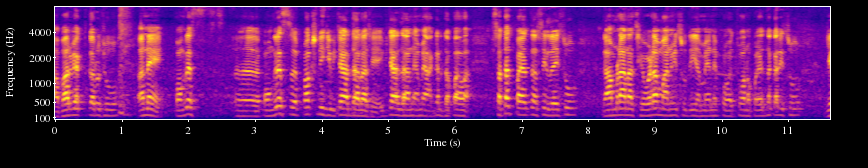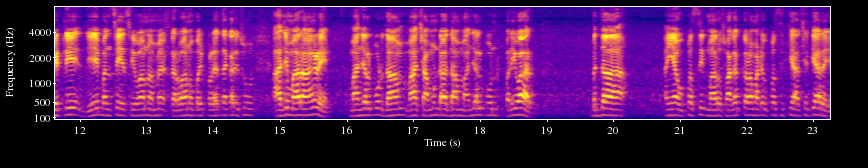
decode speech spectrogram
આભાર વ્યક્ત કરું છું અને કોંગ્રેસ કોંગ્રેસ પક્ષની જે વિચારધારા છે, એ વિચારધારાને અમે આગળ ધપાવવા સતત પ્રયત્નશીલ રહીશું. ગામડાના છેવાડા માનવી સુધી અમે એને પહોંચવાનો પ્રયત્ન કરીશું. જેટલી જે બનશે એ સેવાનો અમે કરવાનો પ્રયત્ન કરીશું. આજે મારા આંગણે માંજલપુર ધામ, મા ચામુંડા ધામ, માંજલપુર પરિવાર બધા અહીંયા ઉપસ્થિત, મારું સ્વાગત કરવા માટે ઉપસ્થિત થયા છે ત્યારે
